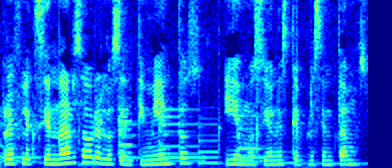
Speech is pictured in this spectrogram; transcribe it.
reflexionar sobre los sentimientos y emociones que presentamos.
